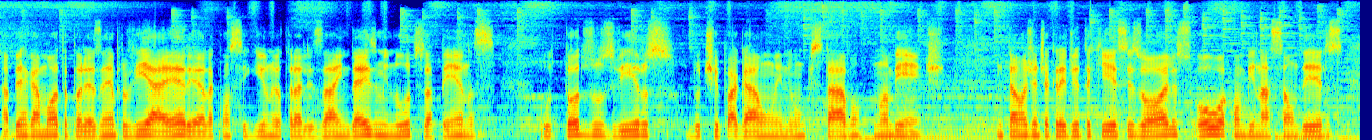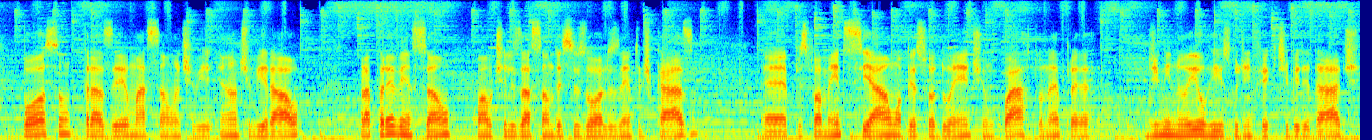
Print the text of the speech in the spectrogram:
A bergamota, por exemplo, via aérea, ela conseguiu neutralizar em 10 minutos apenas o, todos os vírus do tipo H1N1 que estavam no ambiente. Então a gente acredita que esses óleos ou a combinação deles possam trazer uma ação antiviral para prevenção com a utilização desses óleos dentro de casa, é, principalmente se há uma pessoa doente em um quarto, né, para diminuir o risco de infectibilidade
